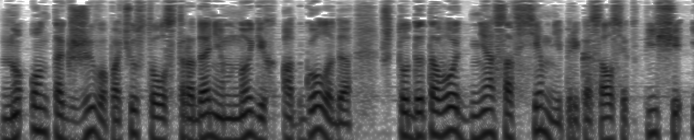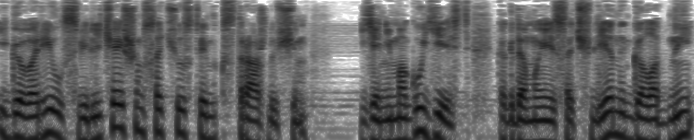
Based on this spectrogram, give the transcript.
но он так живо почувствовал страдания многих от голода, что до того дня совсем не прикасался к пище и говорил с величайшим сочувствием к страждущим «Я не могу есть, когда мои сочлены голодны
